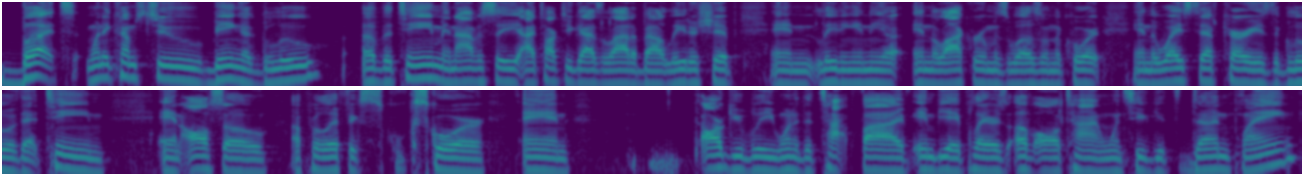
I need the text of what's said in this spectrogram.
But when it comes to being a glue of the team, and obviously I talk to you guys a lot about leadership and leading in the in the locker room as well as on the court, and the way Steph Curry is the glue of that team, and also a prolific sc- scorer and arguably one of the top five NBA players of all time once he gets done playing.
